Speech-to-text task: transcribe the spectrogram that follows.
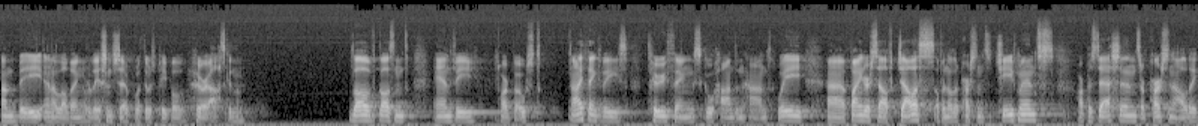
and be in a loving relationship with those people who are asking them? Love doesn't envy or boast. I think these two things go hand in hand. We uh, find ourselves jealous of another person's achievements, or possessions, or personality.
